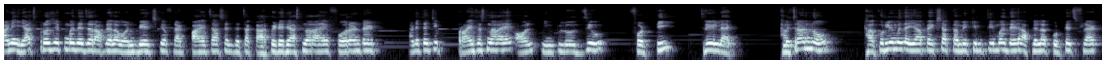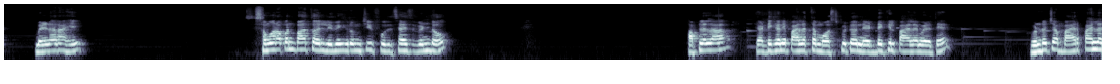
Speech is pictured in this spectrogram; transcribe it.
आणि याच प्रोजेक्टमध्ये जर आपल्याला one B H K flat पाहायचा असेल त्याचा कार्पेट एरिया असणार आहे फोर हंड्रेड आणि त्याची प्राइस असणार आहे all inclusive forty three lakh मित्रांनो ठाकुर्लीमध्ये यापेक्षा कमी किमतीमध्ये आपल्याला कुठेच फ्लॅट मिळणार आहे. समोर आपण पाहतोय लिव्हिंग रूमची फुल साईज विंडो आपल्याला या ठिकाणी पाहिलं तर मॉस्किटो नेट देखील पाहायला मिळते. विंडोच्या बाहेर पाहिलं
